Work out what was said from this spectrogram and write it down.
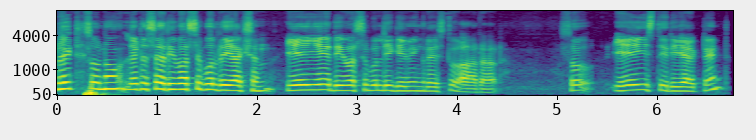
Right. So, now let us say reversible reaction AA reversibly giving rise to RR. So, A is the reactant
